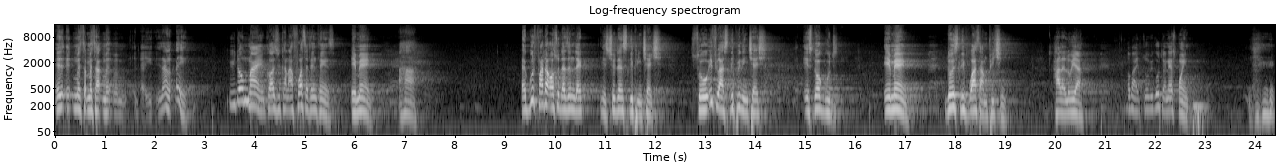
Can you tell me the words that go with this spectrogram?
Eh, eh, Mr. Mr. M- m- you know, Hey, you don't mind because you can afford certain things. Amen. Uh-huh. A good father also doesn't let his children sleep in church. So if you are sleeping in church, it's not good. Amen. Don't sleep whilst I'm preaching. Hallelujah. All right, so we go to the next point.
